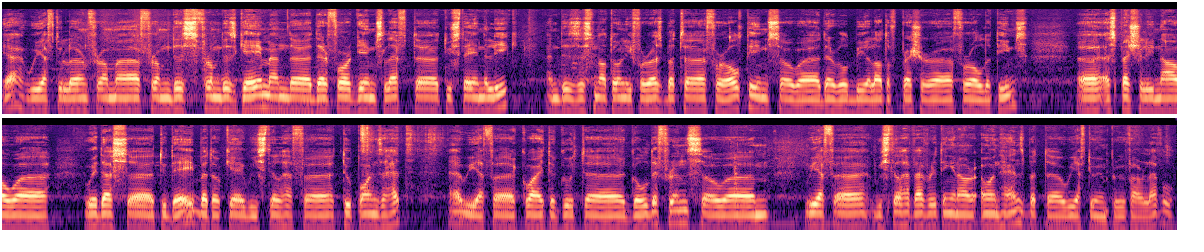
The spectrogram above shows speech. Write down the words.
yeah, we have to learn from from this from this game, and there are four games left to stay in the league. And this is not only for us, but for all teams. So there will be a lot of pressure for all the teams. uh, especially now uh, with us uh, today. But okay, we still have uh, two points ahead. Uh, we have uh, quite a good uh, goal difference, so um, we have uh, we still have everything in our own hands, but uh, we have to improve our level.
